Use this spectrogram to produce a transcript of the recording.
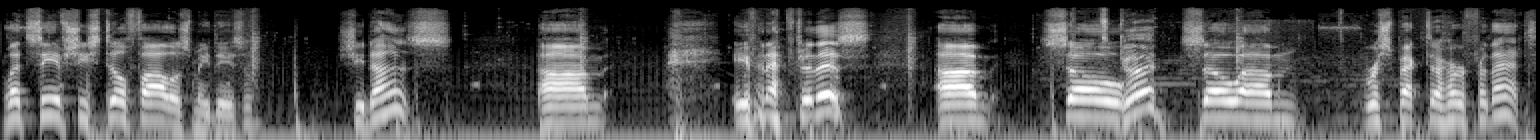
Let's see if she still follows me, Diesel. She does. Um, even after this. Um, so good. So um, respect to her for that.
